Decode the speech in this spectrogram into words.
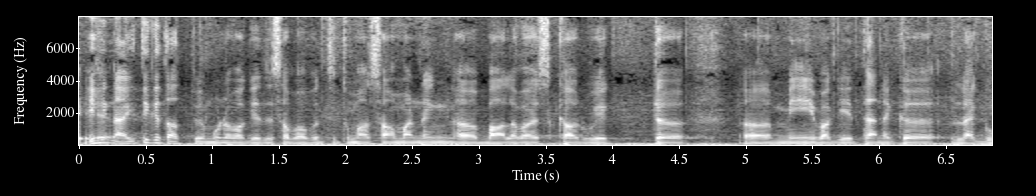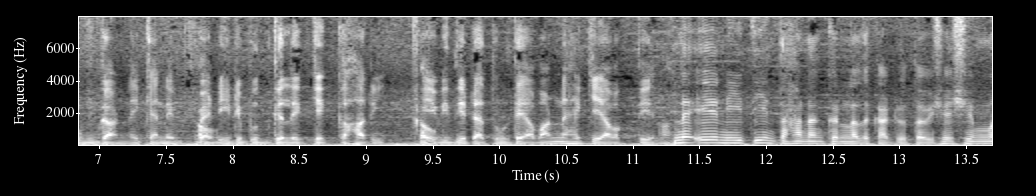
එහි නයිතික තත්වය මොන වගේද? සභාපතිතුමා සාමාන්‍යෙන් බාලවයස්කරුවෙක්ට මේ වගේ තැනක ලැගුම් ගන්න එකැනෙ වැඩිට පුද්ගලෙක් එක් හරි විදිට ඇතුළට යවන්න හැකියාවක් තියෙන ඒ නීතිීන් තහනන් කරන ලද කටයුත්ත. විශේෂෙන්ම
